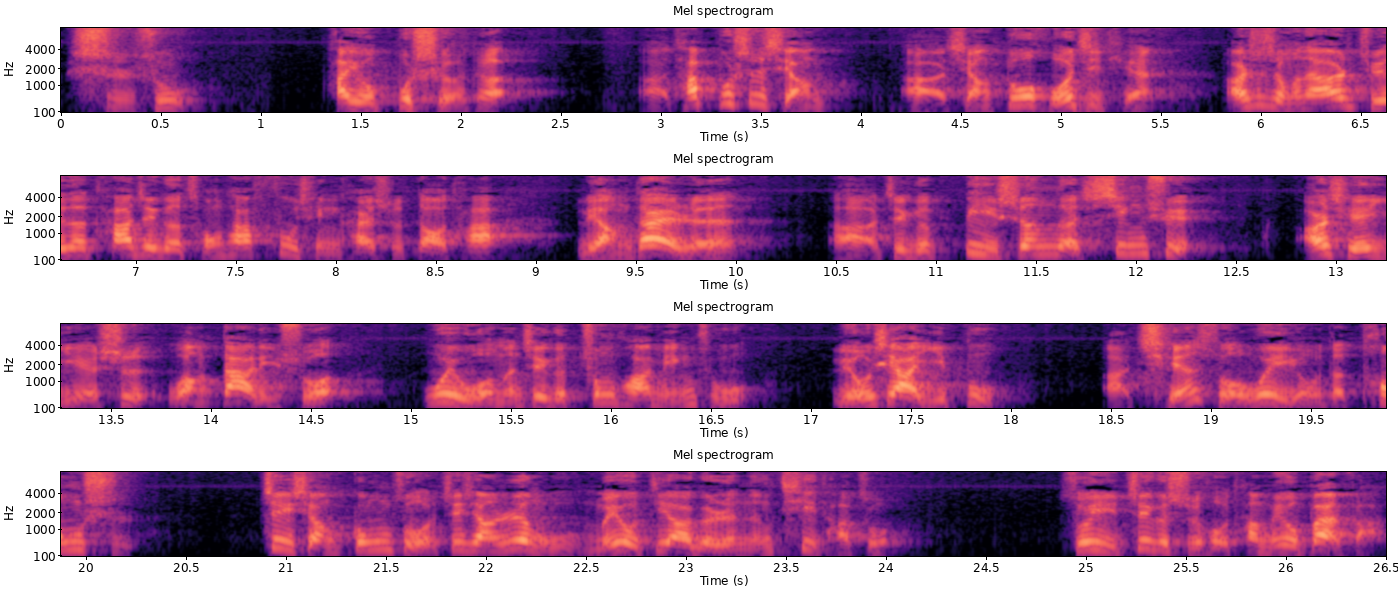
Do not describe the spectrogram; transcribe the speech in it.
史书，他又不舍得，啊，他不是想啊想多活几天。而是什么呢？而觉得他这个从他父亲开始到他两代人啊，这个毕生的心血，而且也是往大里说，为我们这个中华民族留下一部啊前所未有的通史，这项工作、这项任务没有第二个人能替他做，所以这个时候他没有办法，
